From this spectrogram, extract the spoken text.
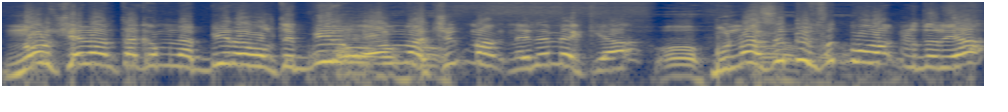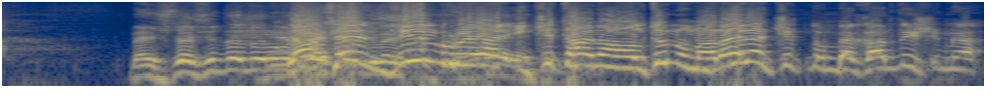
Norçelen takımına 1-6 1-10'la Of, çıkmak ne demek ya? Of, Bu nasıl of, bir futbol aklıdır ya? Beşiktaş'ın da durumu. Ya sen Zimbru'ya iki tane 6 numarayla çıktın be kardeşim ya.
